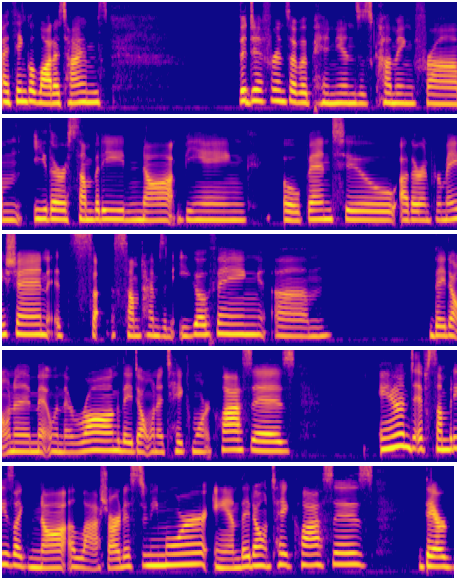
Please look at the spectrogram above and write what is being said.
i think a lot of times the difference of opinions is coming from either somebody not being open to other information. It's sometimes an ego thing. Um, they don't want to admit when they're wrong. They don't want to take more classes. And if somebody's like not a lash artist anymore and they don't take classes, they're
